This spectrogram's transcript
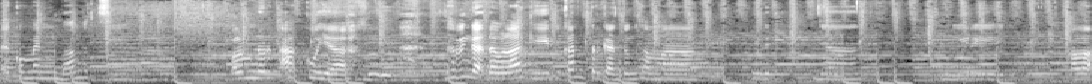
rekomen banget sih kalau menurut aku ya tapi nggak tahu lagi itu kan tergantung sama kulitnya sendiri gitu. kalau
